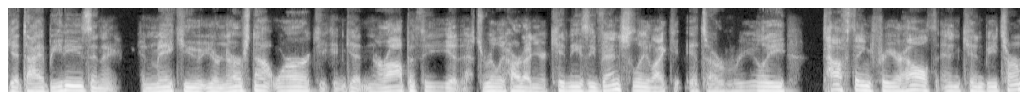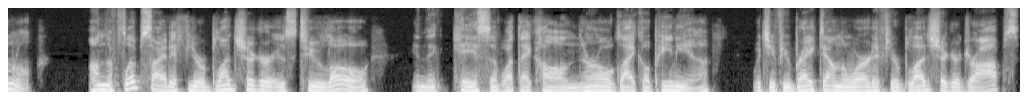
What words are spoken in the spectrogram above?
get diabetes and it can make you your nerves not work. You can get neuropathy. it's really hard on your kidneys. Eventually, like it's a really tough thing for your health and can be terminal. On the flip side, if your blood sugar is too low, in the case of what they call neuroglycopenia, which if you break down the word, if your blood sugar drops,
